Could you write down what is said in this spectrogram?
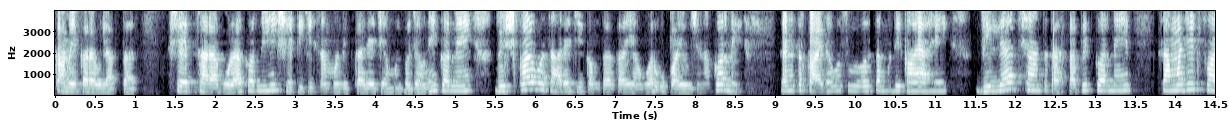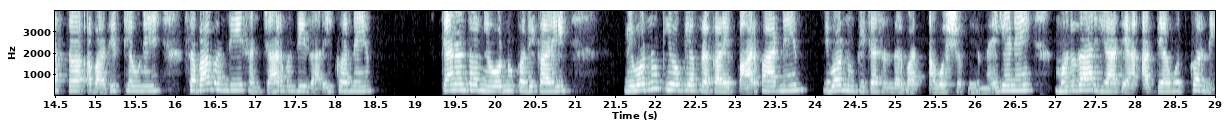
कामे करावी लागतात. शेतसारा गोळा करणे शेतीची संबंधित कायद्याची अंमलबजावणी करणे दुष्काळ व चाऱ्याची कमतरता यावर उपाययोजना करणे. त्यानंतर कायदा व सुव्यवस्थामध्ये काय आहे? जिल्ह्यात शांतता स्थापित करणे सामाजिक स्वास्थ्य अबाधित ठेवणे सभाबंदी संचारबंदी जारी करणे. त्यानंतर निवडणूक अधिकारी निवडणूक योग्य प्रकारे पार पाडणे निवडणुकीच्या संदर्भात आवश्यक निर्णय घेणे मतदार याद्या अद्ययावत करणे.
